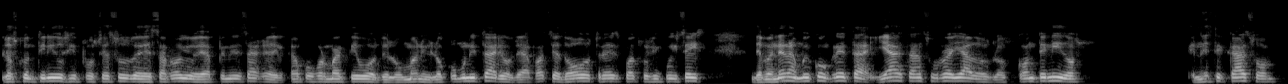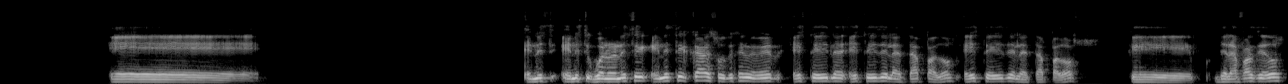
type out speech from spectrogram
los contenidos y procesos de desarrollo de aprendizaje del campo formativo de lo humano y lo comunitario de la fase 2, 3, 4, 5 y 6, de manera muy concreta, ya están subrayados los contenidos. En este caso, eh, en este, en este, bueno, en este, en este caso, déjenme ver, este es, este es de la etapa 2, este es de la etapa 2, que de la fase 2,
